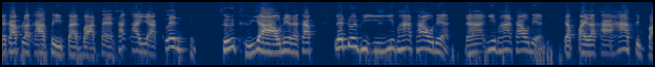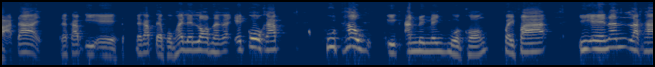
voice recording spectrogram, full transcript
นะครับราคา 48 บาท แต่ถ้าใครอยากเล่นซื้อถือยาวเนี่ยนะครับเล่นด้วย PE 25 เท่าเนี่ยนะฮะ25 เท่าเนี่ยจะไปราคา 50 บาทได้ นะครับ EA นะครับ แต่ผมให้เล่นรอบนะครับเอโก้ครับ ผู้เท่าอีกอันหนึ่งในหมวดของไฟฟ้า EA นั้นราคา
